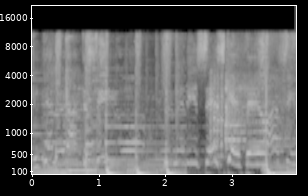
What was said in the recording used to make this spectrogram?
que el piano era testigo. Y me dices que te vas sin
